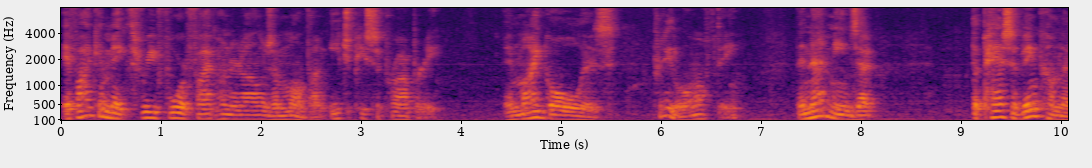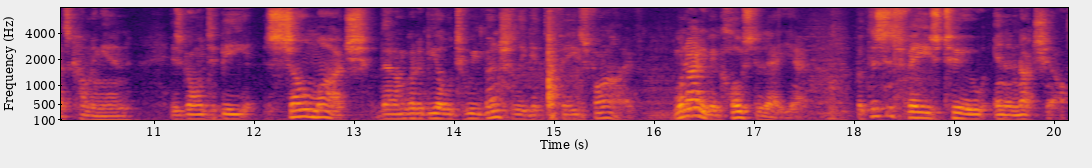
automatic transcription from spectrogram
If I can make three, four, five hundred dollars a month on each piece of property, and my goal is pretty lofty, then that means that the passive income that's coming in is going to be so much that I'm going to be able to eventually get to phase five. We're not even close to that yet. But this is phase two in a nutshell.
